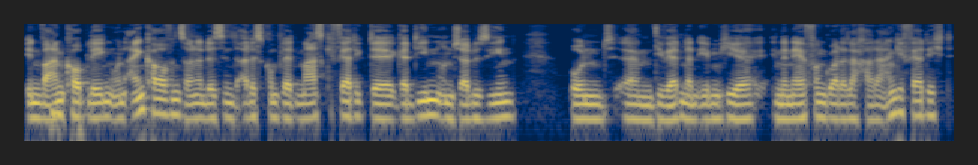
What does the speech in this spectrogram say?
in Warenkorb legen und einkaufen, sondern das sind alles komplett maßgefertigte Gardinen und Jalousien und ähm, die werden dann eben hier in der Nähe von Guadalajara angefertigt.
